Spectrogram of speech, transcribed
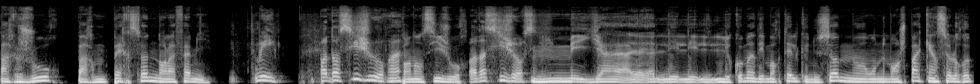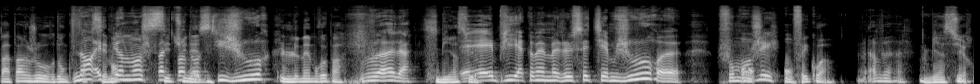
par jour par personne dans la famille Oui, pendant six jours. Hein. pendant six jours. Pendant six jours. Mais il y a euh, les, les- le commun des mortels que nous sommes, on ne mange pas qu'un seul repas par jour, donc Non, et forcément puis on ne mange pas pendant six jours. Le même repas, Voilà. bien sûr. Et puis il y a quand même le septième jour, euh, faut manger. On fait quoi? Ah bah, Bien sûr.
